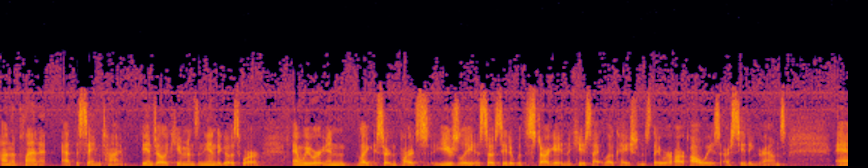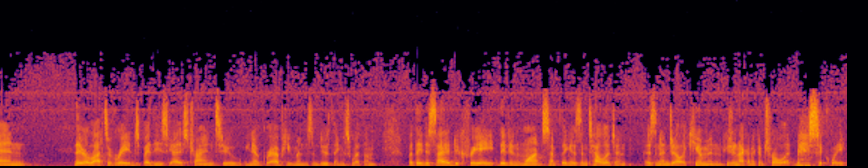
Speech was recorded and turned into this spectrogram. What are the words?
on the planet at the same time. The angelic humans and the indigos were. And we were in like certain parts, usually associated with the Stargate and the Q-site locations. They were our, always our seeding grounds. And there are lots of raids by these guys trying to, you know, grab humans and do things with them. But they decided to create, they didn't want something as intelligent as an angelic human, because you're not going to control it, basically.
